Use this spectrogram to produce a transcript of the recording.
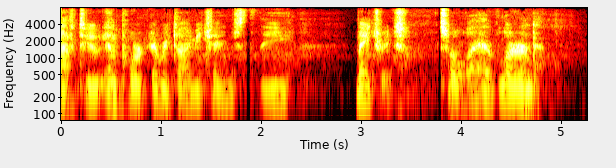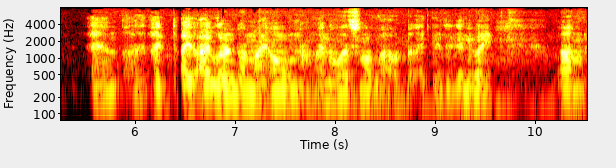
have to import every time you change the matrix. So I have learned, and I, I, I learned on my own. I know that's not allowed, but I did it anyway. Um,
